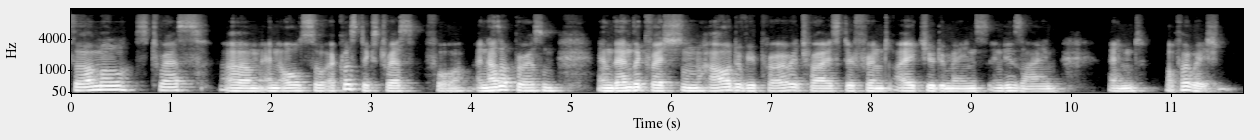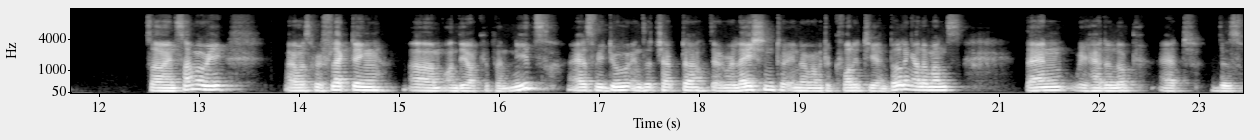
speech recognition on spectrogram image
thermal stress um, and also acoustic stress for another person. And then the question, how do we prioritize different IEQ domains in design and operation? So in summary, I was reflecting um, on the occupant needs, as we do in the chapter, the relation to environmental quality and building elements, then we had a look at this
